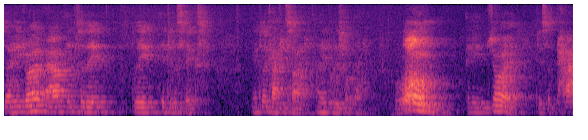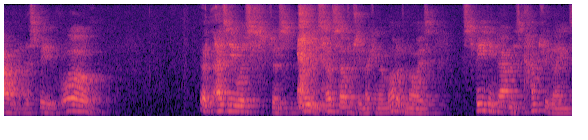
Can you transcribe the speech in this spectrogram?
So he drove out into the, the into the sticks, into the countryside, and he put his foot down. Whoa! And he enjoyed just the power and the speed. Whoa! And as he was just really so selfishly making a lot of noise, speeding down these country lanes,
